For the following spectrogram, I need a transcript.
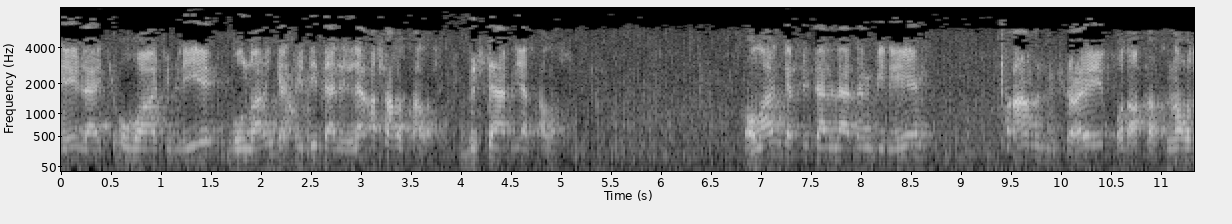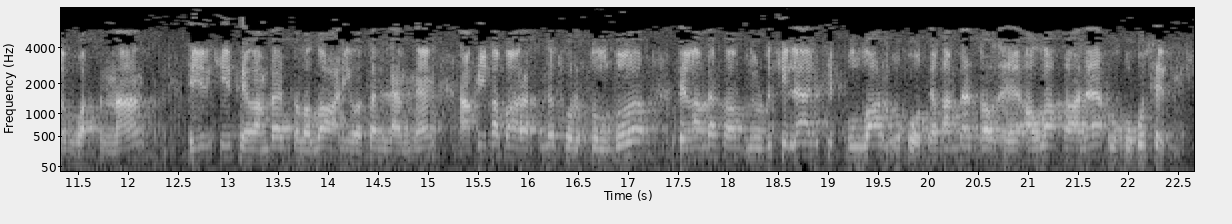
deyirlər ki, o vacibliyi bunların gətirdiyi dəlillər aşağı salır, müstəhəbliyə salır. Onların gətirdiyi dəlillərdən biri Amr ibn Şüeyb, o da atasından, o da babasından deyir ki, Peyğəmbər sallallahu aleyhi və səlləmdən aqiqa barəsində soruşuldu. Peyğəmbər sallallahu buyurdu ki, La yuhibbullah uqu. Peyğəmbər e, Allah Teala huququ sevmir.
